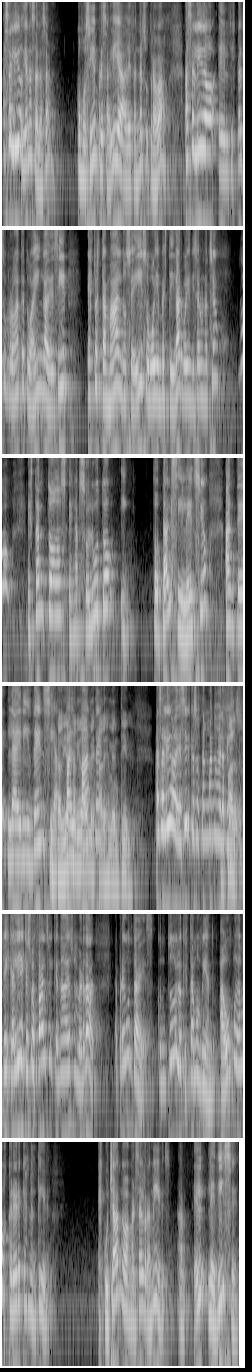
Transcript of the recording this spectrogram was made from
Ha salido Diana Salazar, como siempre salía a defender su trabajo. Ha salido el fiscal subrogante Tuainga a decir, esto está mal, no se hizo, voy a investigar, voy a iniciar una acción. No, están todos en absoluto y total silencio ante la evidencia palpante. a desmentir ha salido a decir que eso está en manos de la fiscalía y que eso es falso y que nada de eso es verdad. La pregunta es, con todo lo que estamos viendo, ¿aún podemos creer que es mentira? Escuchando a Marcel Ramírez, él le dice,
